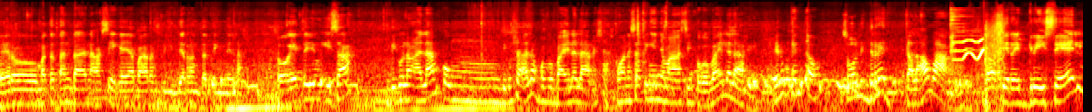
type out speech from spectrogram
Pero matatanda na kasi, kaya parang breeder ang dating nila. So ito yung isa, hindi ko lang alam kung, hindi ko siya alam kung babae lalaki siya. Kung ano sa tingin niya mga pa babae lalaki. Pero oh, solid red, kalawang. So si Red Grizel,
